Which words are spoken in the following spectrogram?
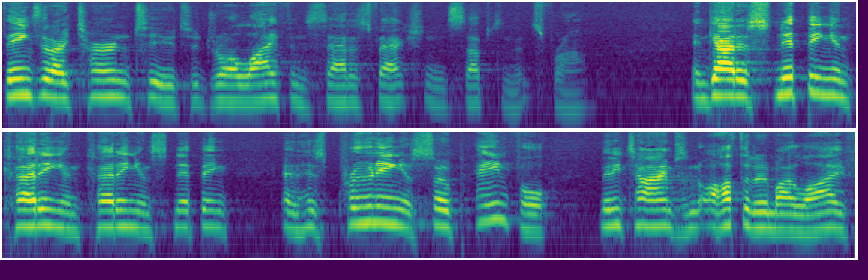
things that I turn to to draw life and satisfaction and substance from. And God is snipping and cutting and cutting and snipping, and his pruning is so painful many times and often in my life.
